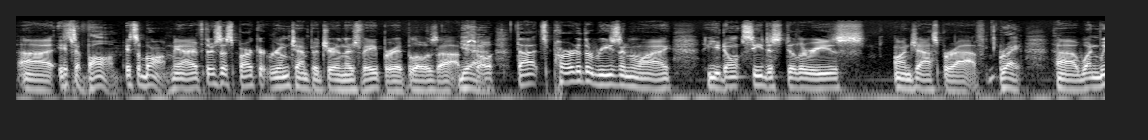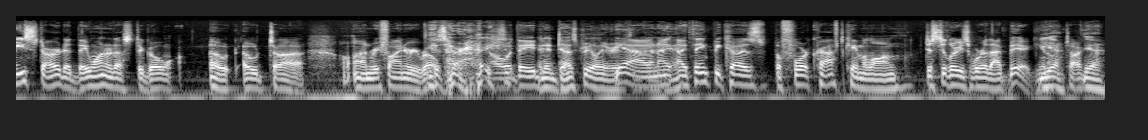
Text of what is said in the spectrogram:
uh, It's a bomb. It's a bomb. Yeah, if there's a spark at room temperature and there's vapor, it blows up. Yeah. So that's part of the reason why you don't see distilleries on Jasper Ave. Right. Uh, when we started, they wanted us to go out out uh, on Refinery Row. Is that right? No, they An industrial area Yeah, and I. I think because before craft came along, distilleries were that big. You know, Yeah, talking. yeah.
